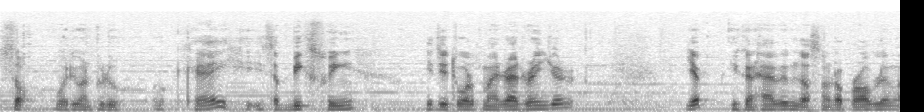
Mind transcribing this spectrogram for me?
So, what do you want to do? Okay, it's a big swing. Is it worth my Red Ranger? Yep, you can have him, that's not a problem.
